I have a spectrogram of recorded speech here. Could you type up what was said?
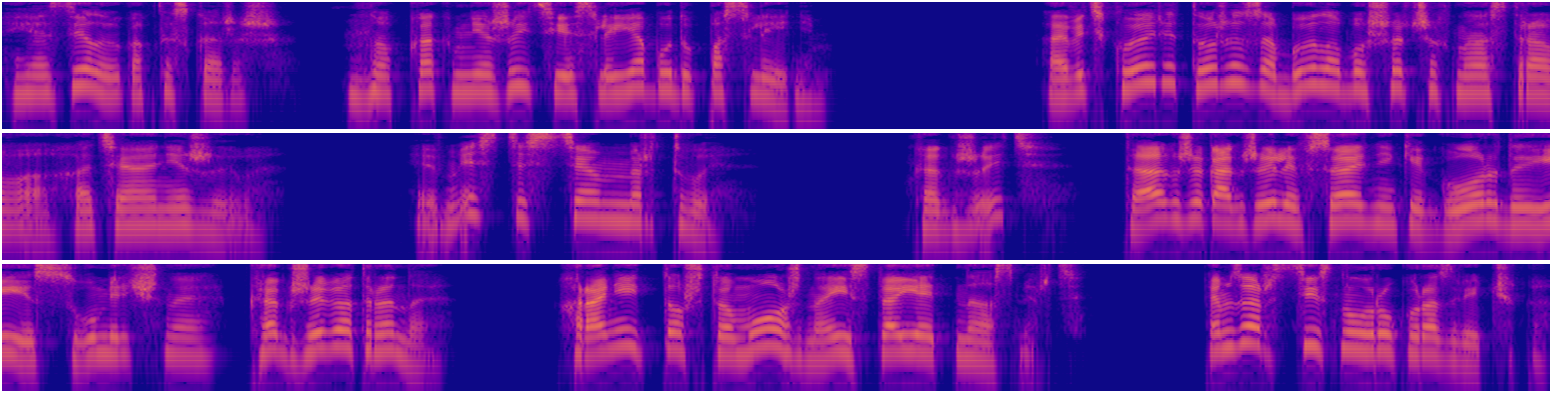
Я сделаю, как ты скажешь. Но как мне жить, если я буду последним? А ведь Клэри тоже забыл об ушедших на острова, хотя они живы. И вместе с тем мертвы. Как жить? Так же, как жили всадники гордые и сумеречные, как живет Рене. Хранить то, что можно, и стоять насмерть. Эмзар стиснул руку разведчика.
